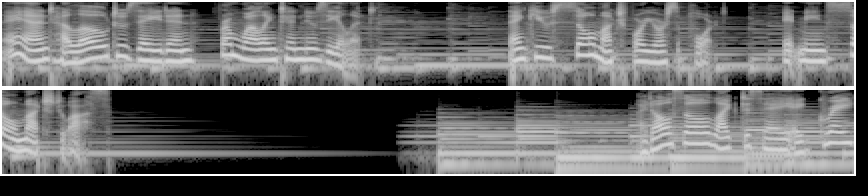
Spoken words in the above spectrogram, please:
And hello to Zayden from Wellington, New Zealand. Thank you so much for your support. It means so much to us. I'd also like to say a great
